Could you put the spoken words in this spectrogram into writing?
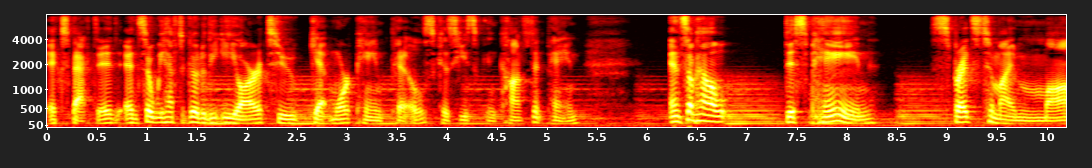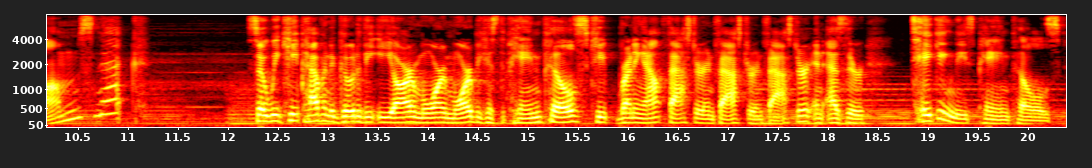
expected. And so we have to go to the ER to get more pain pills because he's in constant pain. And somehow this pain spreads to my mom's neck. So we keep having to go to the ER more and more because the pain pills keep running out faster and faster and faster. And as they're taking these pain pills,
